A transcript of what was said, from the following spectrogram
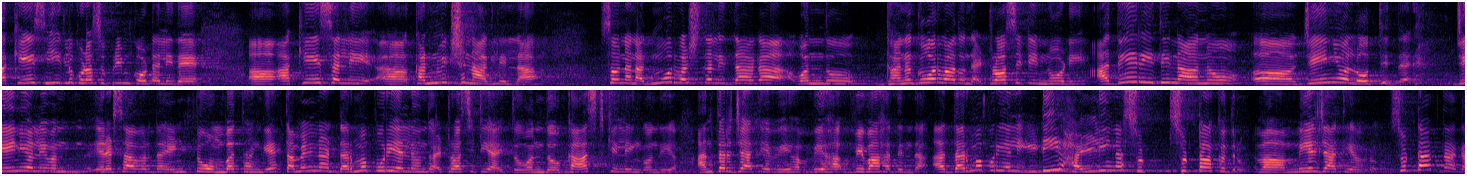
ಆ ಕೇಸ್ ಈಗಲೂ ಕೂಡ ಸುಪ್ರೀಂ ಕೋರ್ಟಲ್ಲಿದೆ ಆ ಕೇಸಲ್ಲಿ ಕನ್ವಿಕ್ಷನ್ ಆಗಲಿಲ್ಲ. ಸೊ ನಾನು ಹದಿಮೂರು ವರ್ಷದಲ್ಲಿದ್ದಾಗ ಒಂದು ಘನಘೋರವಾದ ಒಂದು ಅಟ್ರಾಸಿಟಿ ನೋಡಿ, ಅದೇ ರೀತಿ ನಾನು ಜೆ ಎನ್ ಯು ಅಲ್ಲಿ ಓದ್ತಿದ್ದೆ. ಜೆ ಎನ್ ಯು ಅಲ್ಲಿ ಒಂದು ಎರಡು ಸಾವಿರದ ಎಂಟು ಒಂಬತ್ತು ಹಂಗೆ ತಮಿಳ್ನಾಡು ಧರ್ಮಪುರಿಯಲ್ಲಿ ಒಂದು ಅಟ್ರಾಸಿಟಿ ಆಯಿತು, ಒಂದು ಕಾಸ್ಟ್ ಕಿಲ್ಲಿಂಗ್ ಒಂದು ಅಂತರ್ಜಾತೀಯ ವಿಹ ವಿಹ, ವಿವಾಹದಿಂದ. ಆ ಧರ್ಮಪುರಿಯಲ್ಲಿ ಇಡೀ ಹಳ್ಳಿನ ಸುಟ್, ಸುಟ್ಟಾಕಿದ್ರು ಮೇಲ್ಜಾತಿಯವರು. ಸುಟ್ಟಾಕಿದಾಗ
